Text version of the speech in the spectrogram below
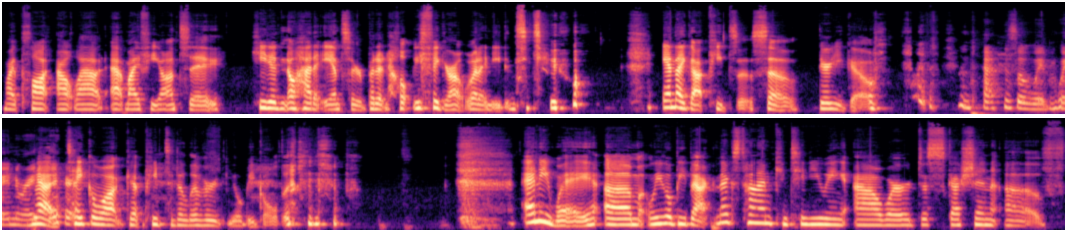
my plot out loud at my fiance. He didn't know how to answer, but it helped me figure out what I needed to do. and I got pizza. So there you go. that is a win-win right yeah, there. take a walk, get pizza delivered, you'll be golden. anyway, um, we will be back next time continuing our discussion of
